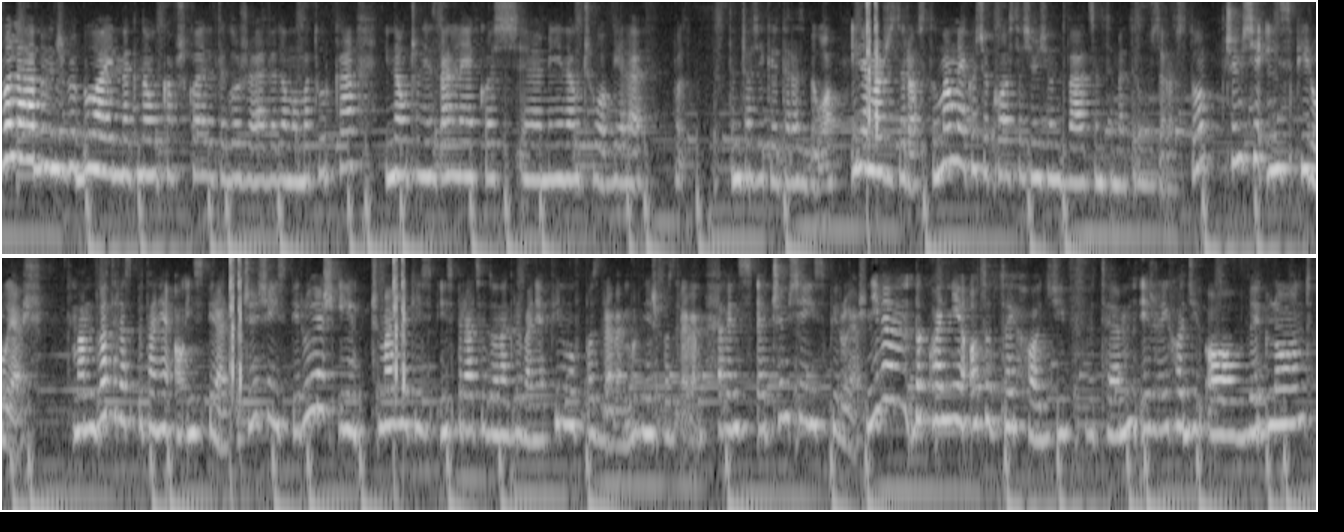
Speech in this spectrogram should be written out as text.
Wolałabym, żeby była jednak nauka w szkole, dlatego że wiadomo, maturka i nauczanie zdalne jakoś e, mnie nie nauczyło wiele w, w tym czasie, kiedy teraz było. Ile masz wzrostu? Mam jakoś około 182 cm wzrostu. Czym się inspirujesz? Mam dwa teraz pytania o inspirację. Czym się inspirujesz i czy masz jakieś inspiracje do nagrywania filmów? Pozdrawiam, również pozdrawiam. A więc e, czym się inspirujesz? Nie wiem dokładnie o co tutaj chodzi w tym, jeżeli chodzi o wygląd,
